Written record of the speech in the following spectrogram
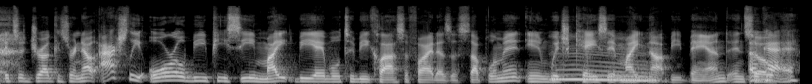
it's a drug concern. Now, actually, oral BPC might be able to be classified as a supplement, in which case it might not be banned. And so, Mm. Okay.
